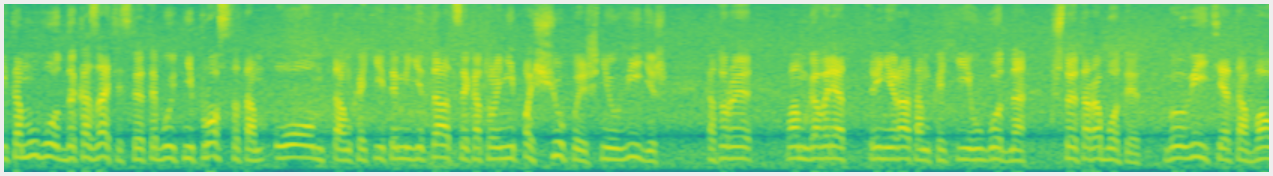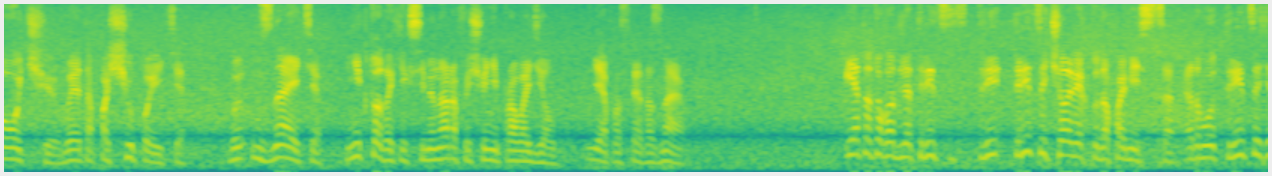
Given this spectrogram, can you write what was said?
И тому будут доказательства. Это будет не просто там ом, там какие-то медитации, которые не пощупаешь, не увидишь, которые вам говорят тренера там какие угодно, что это работает. Вы увидите это воочию, вы это пощупаете, вы узнаете. Никто таких семинаров еще не проводил. Я просто это знаю. И это только для 30, 30 человек туда поместится. Это будут 30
